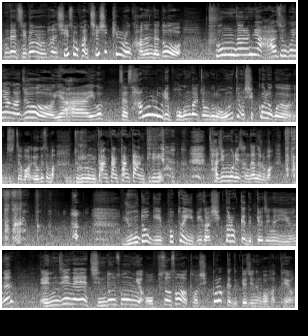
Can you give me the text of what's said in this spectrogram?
근데 지금 한 시속 한 70km로 가는데도 풍절음이 아주 그냥 아주 야 이거 진짜 사물놀이 버금갈 정도로 엄청 시끄러고 진짜 막 여기서 막 두루룽 땅땅땅땅 디디 자진몰이 장단으로 막 타타타타 유독 이 포터 EV가 시끄럽게 느껴지는 이유는 엔진에 진동 소음이 없어서 더 시끄럽게 느껴지는 것 같아요.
